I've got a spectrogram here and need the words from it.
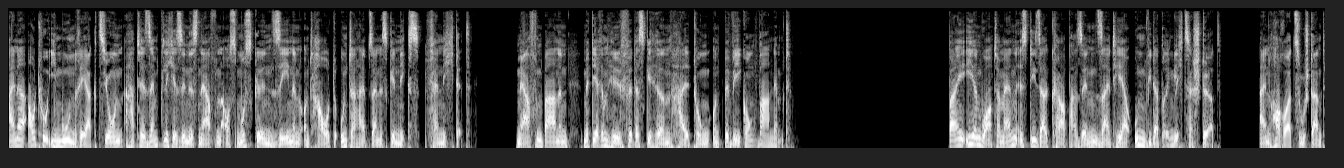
Eine Autoimmunreaktion hatte sämtliche Sinnesnerven aus Muskeln, Sehnen und Haut unterhalb seines Genicks vernichtet. Nervenbahnen, mit deren Hilfe das Gehirn Haltung und Bewegung wahrnimmt. Bei Ian Waterman ist dieser Körpersinn seither unwiederbringlich zerstört. Ein Horrorzustand,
